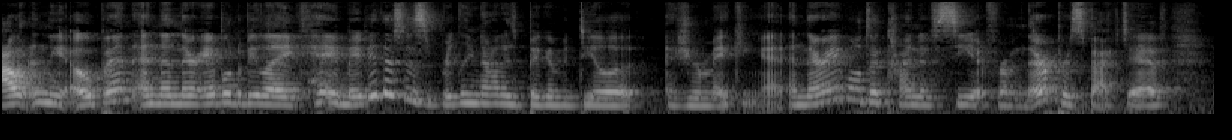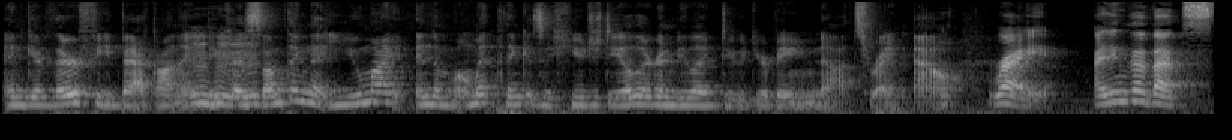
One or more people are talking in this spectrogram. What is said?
out in the open and then they're able to be like, "Hey, maybe this is really not as big of a deal as you're making it." And they're able to kind of see it from their perspective and give their feedback on it because mm-hmm. something that you might in the moment think is a huge deal, they're going to be like, "Dude, you're being nuts right now." Right. I think that that's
